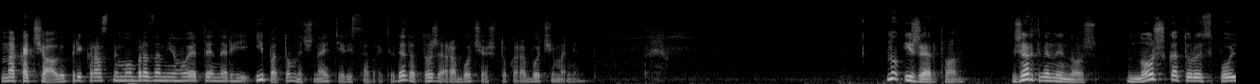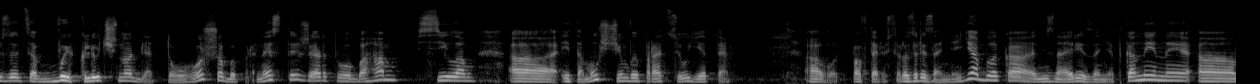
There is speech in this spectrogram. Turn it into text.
накачали прекрасным образом его этой энергии, и потом начинаете рисовать. Вот это тоже рабочая штука, рабочий момент. Ну и жертва. Жертвенний нож. Нож, який использується виключно для того, щоб принести жертву богам, силам а, і тому, з чим ви працюєте. А от, повторюсь, розрізання яблука, не знаю, різання тканини. А,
